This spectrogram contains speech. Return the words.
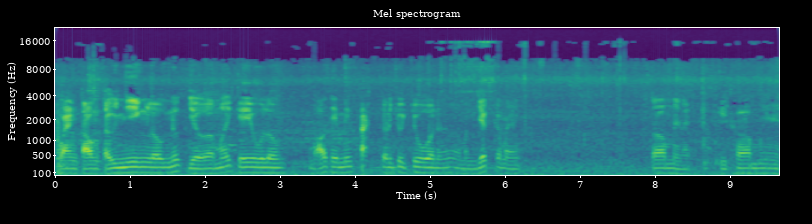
Hoàn toàn tự nhiên luôn nước dừa mới kêu luôn. Bỏ thêm miếng tắc cho nó chua chua nữa mình dứt các bạn. Tôm này là kỳ thơm nha.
